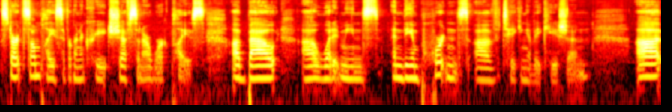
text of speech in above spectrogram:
start someplace if we're going to create shifts in our workplace about uh, what it means and the importance of taking a vacation. Uh,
